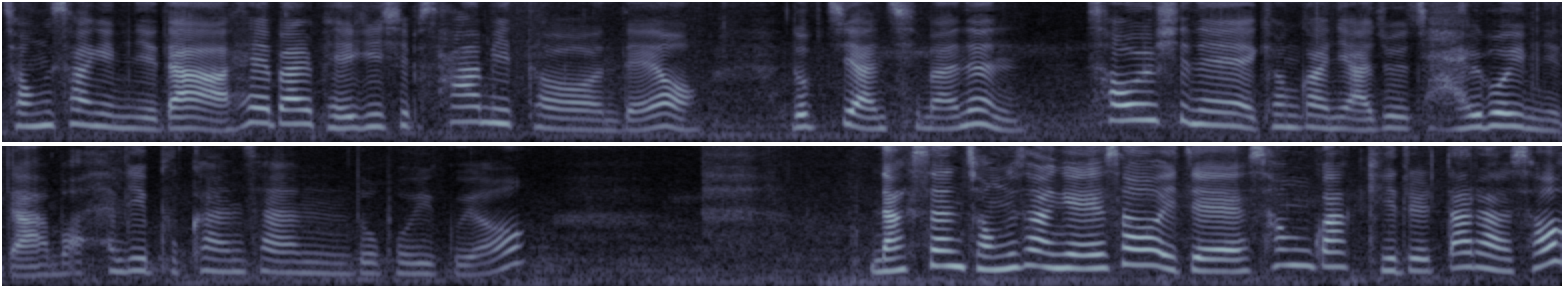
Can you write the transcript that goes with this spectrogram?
정상입니다. 해발 124m인데요. 높지 않지만은 서울 시내 경관이 아주 잘 보입니다. 멀리 북한산도 보이고요. 낙산 정상에서 이제 성곽 길을 따라서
